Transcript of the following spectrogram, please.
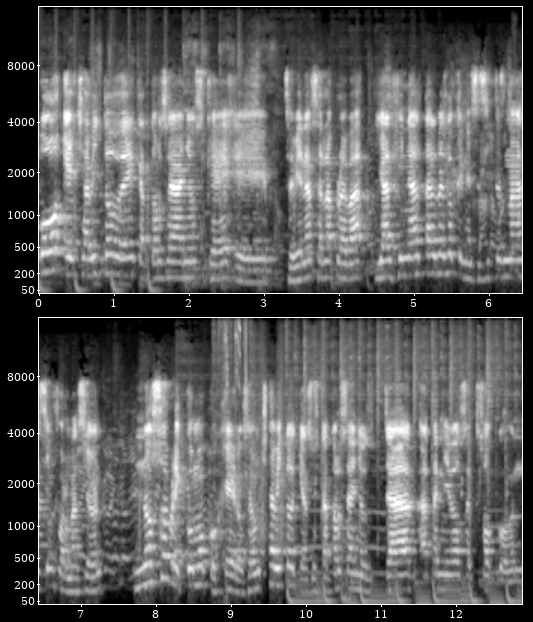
O el chavito de 14 años que eh, se viene a hacer la prueba y al final tal vez lo que necesita es más información, no sobre cómo coger, o sea, un chavito que a sus 14 años ya ha tenido sexo con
